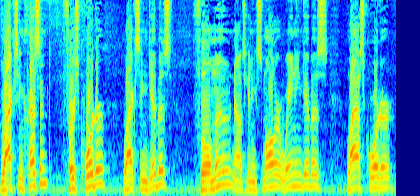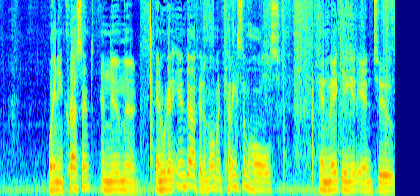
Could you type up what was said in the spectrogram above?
waxing crescent, first quarter, waxing gibbous, full moon, now it's getting smaller, waning gibbous, last quarter, waning crescent, and new moon. And we're going to end up in a moment cutting some holes and making it into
